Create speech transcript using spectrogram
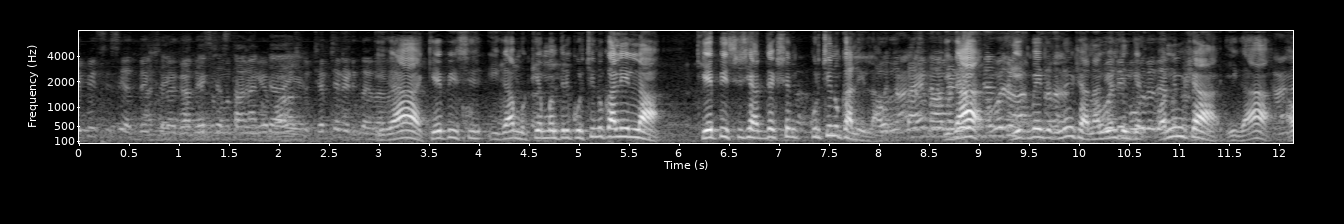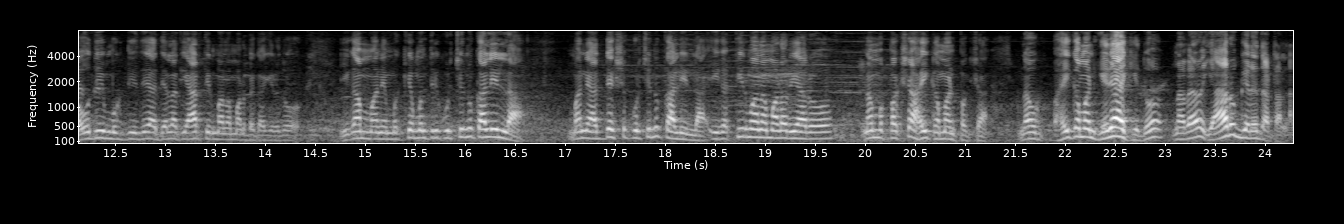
ಕೆಪಿಸಿಸಿ ಅಧ್ಯಕ್ಷರ ಗಾದೆ ಸಂಬಂಧವಾಗಿ ಬಹಳಷ್ಟು ಚರ್ಚೆ ನಡೀತಾ ಇದೆ. ಈಗ ಕೆ ಪಿ ಸಿ ಈಗ ಮುಖ್ಯಮಂತ್ರಿ ಕುರ್ಚಿನೂ ಖಾಲಿ ಇಲ್ಲ. ಕೆ ಪಿ ಸಿ ಸಿ ಅಧ್ಯಕ್ಷನ ಕುರ್ಚಿನೂ ಖಾಲಿ ಇಲ್ಲ. ಈಗ ಈಗ ಮಿನಿಟ್ ಒಂದು ನಿಮಿಷ ನಾನು ಹೇಳ್ತೀನಿ ಒಂದು ನಿಮಿಷ. ಈಗ ಅವಧಿ ಮುಗ್ದಿದೆ ಅದೆಲ್ಲ ಯಾರು ತೀರ್ಮಾನ ಮಾಡಬೇಕಾಗಿರೋದು? ಈಗ ಮನೆ ಮುಖ್ಯಮಂತ್ರಿ ಕುರ್ಚಿನೂ ಖಾಲಿ ಇಲ್ಲ. ಮನೆ ಅಧ್ಯಕ್ಷ ಕುರ್ಚಿನೂ ಖಾಲಿ ಇಲ್ಲ. ಈಗ ತೀರ್ಮಾನ ಮಾಡೋರು ಯಾರು? ನಮ್ಮ ಪಕ್ಷ ಹೈಕಮಾಂಡ್ ಪಕ್ಷ. ನಾವು ಹೈಕಮಾಂಡ್ ಗೆರೆ ಹಾಕಿದ್ದು ನಾವ್ಯಾರು ಯಾರೂ ಗೆರೆ ದಾಟಲ್ಲ.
